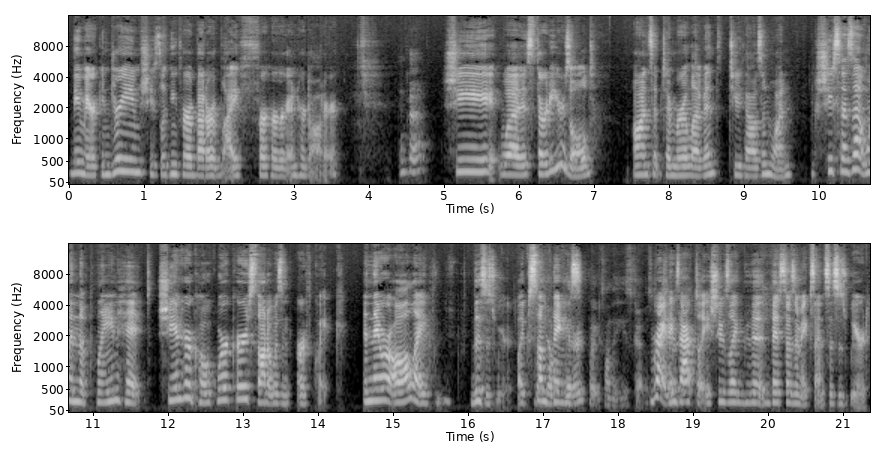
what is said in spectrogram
the American dream. She's looking for a better life for her and her daughter. Okay. She was 30 years old on September 11th, 2001. She says that when the plane hit, she and her co workers thought it was an earthquake. And they were all like, this is weird. Like something earthquakes on the East Coast. Right, So, exactly. She was like, this doesn't make sense. This is weird.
